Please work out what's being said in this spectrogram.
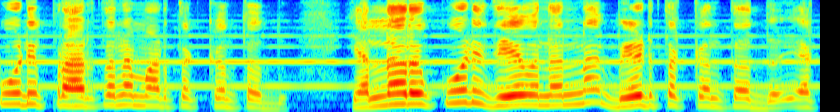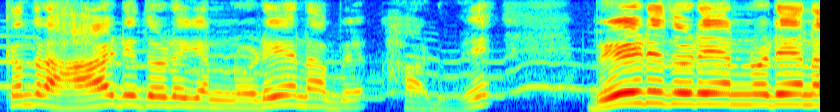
ಕೂಡಿ ಪ್ರಾರ್ಥನೆ ಮಾಡ್ತಕ್ಕಂಥದ್ದು, ಎಲ್ಲರೂ ಕೂಡಿ ದೇವನನ್ನು ಬೇಡ್ತಕ್ಕಂಥದ್ದು. ಯಾಕಂದ್ರೆ ಹಾಡಿದೊಡೆಯನ್ನೊಡೆಯನ ಬೇ, ಹಾಡುವೆ ಬೇಡಿದೊಡೆಯನ್ನೊಡೆಯನ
